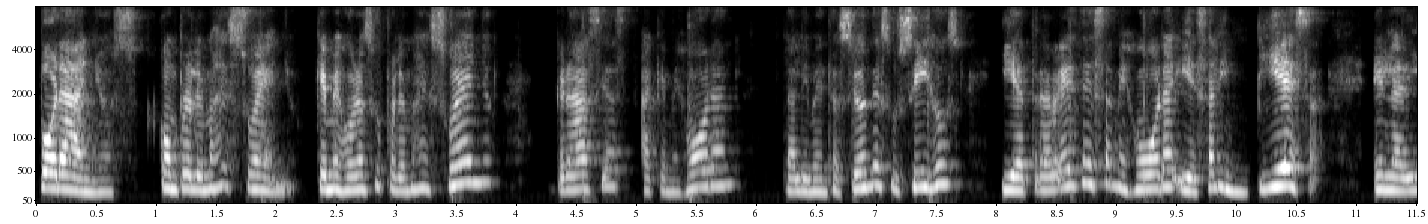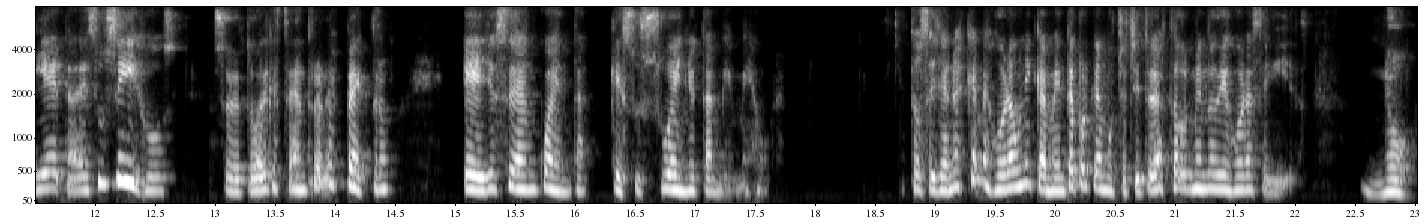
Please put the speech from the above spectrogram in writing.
por años con problemas de sueño, que mejoran sus problemas de sueño gracias a que mejoran la alimentación de sus hijos y a través de esa mejora y esa limpieza en la dieta de sus hijos, sobre todo el que está dentro del espectro, ellos se dan cuenta que su sueño también mejora. Entonces ya no es que mejora únicamente porque el muchachito ya está durmiendo 10 horas seguidas. No,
